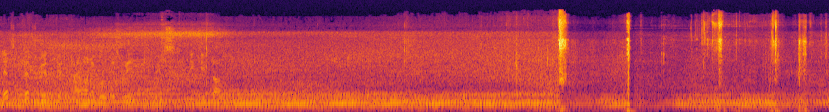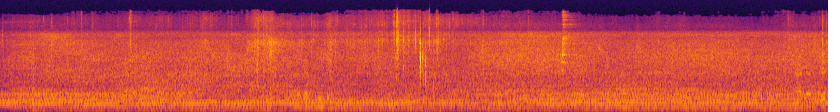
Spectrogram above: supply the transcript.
That's that's good. I wanna go this way anyways. You keep down. Yeah, that's good. Yeah. Yeah, you can swing left. Alright, that's good.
